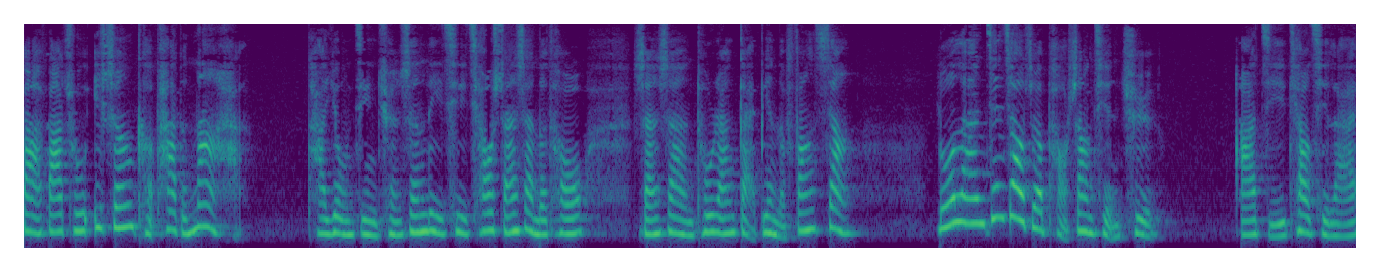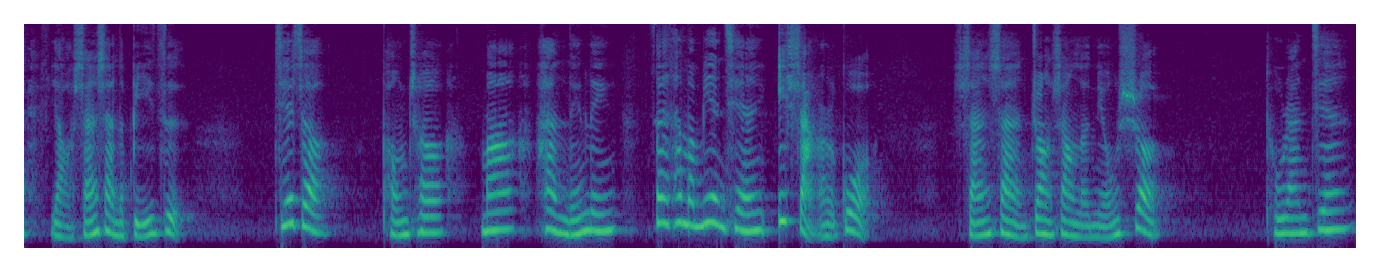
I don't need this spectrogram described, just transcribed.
爸发出一声可怕的呐喊，他用尽全身力气敲闪闪的头，闪闪突然改变了方向。罗兰尖叫着跑上前去，阿吉跳起来咬闪闪的鼻子，接着。篷车妈和玲玲在他们面前一闪而过，闪闪撞上了牛舍。突然间，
